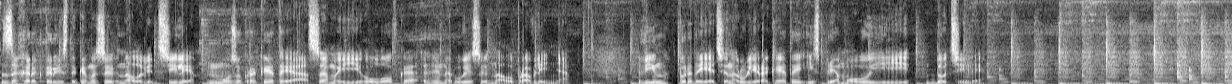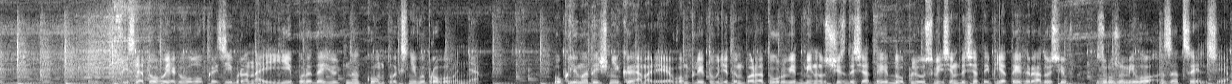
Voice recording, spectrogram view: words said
За характеристиками сигналу від цілі, мозок ракети, а саме її головка, генерує сигнал управління. Він передається на рулі ракети і спрямовує її до цілі. Після того, як головка зібрана, її передають на комплексні випробування. У кліматичній камері в амплітуді температур від мінус 60 до плюс 85 градусів, зрозуміло, за Цельсієм.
